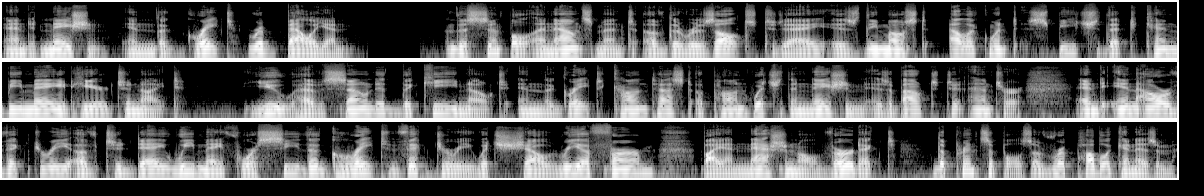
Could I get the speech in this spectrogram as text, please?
and nation in the Great Rebellion. The simple announcement of the result today is the most eloquent speech that can be made here tonight. You have sounded the keynote in the great contest upon which the nation is about to enter, and in our victory of today we may foresee the great victory which shall reaffirm, by a national verdict, the principles of republicanism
